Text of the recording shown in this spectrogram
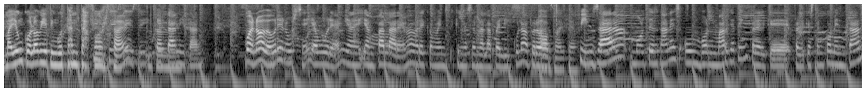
Mai un color havia tingut tanta Sí, força, sí, eh? sí, sí, i Totalment. tant, i tant. Bueno, a veure, no ho sé, ja veurem, ja, ja en parlarem, a veure com ens, què ens sembla la pel·lícula, però Exacte. fins ara, moltes ganes, un bon màrqueting per el que, per el que estem comentant.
